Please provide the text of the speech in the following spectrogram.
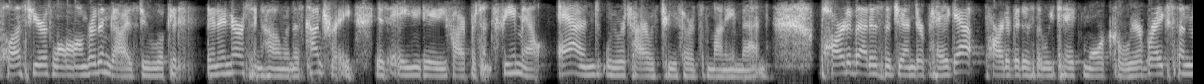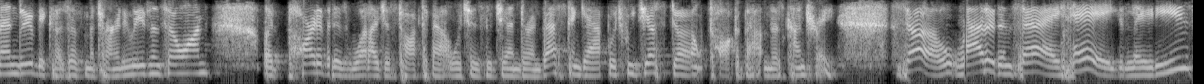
plus years longer than guys do. Look at in a nursing home in this country is 80 to 85 percent female, and we retire with two thirds of the money men. Part of that is the gender pay gap. Part of it is that we take more career breaks than men do because of maternity leaves and so on. But part of it is what I just talked about, which is the gender investing gap, which we just don't talk about in this country. So rather than say, hey, ladies,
